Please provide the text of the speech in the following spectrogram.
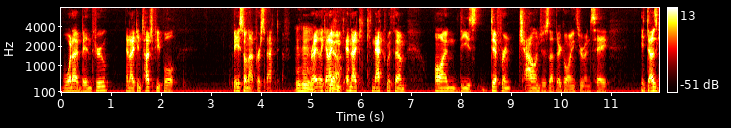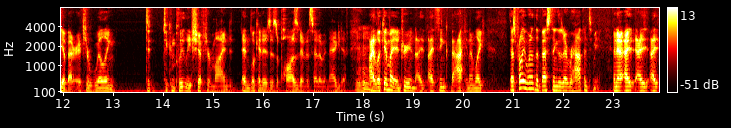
what I've been through and I can touch people based on that perspective Mhm. right like and Yeah. I can and I can connect with them on these different challenges that they're going through and say it does get better if you're willing to, to completely shift your mind and look at it as a positive instead of a negative. Mm-hmm. I look at my injury and I, I think back and I'm like, that's probably one of the best things that ever happened to me. And I, I, I,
